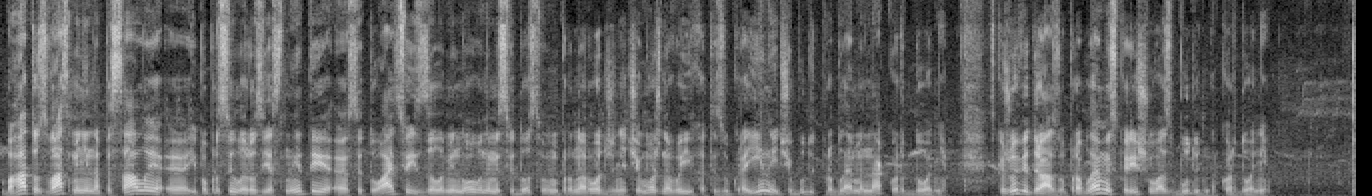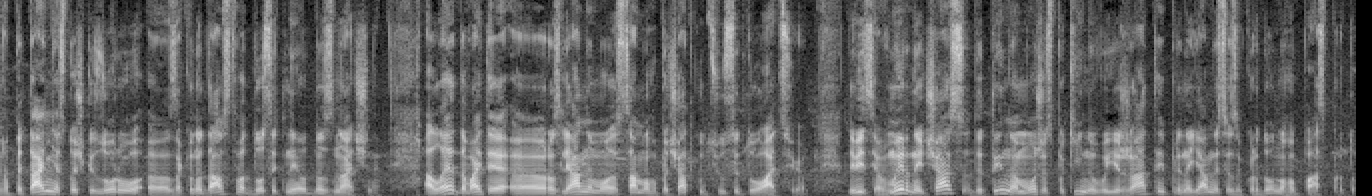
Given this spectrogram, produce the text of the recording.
Багато з вас мені написали е, і попросили роз'яснити е, ситуацію із заламінованими свідоцтвами про народження. Чи можна виїхати з України і чи будуть проблеми на кордоні? Скажу відразу: проблеми скоріше у вас будуть на кордоні. Питання з точки зору е, законодавства досить неоднозначне. Але давайте е, розглянемо з самого початку цю ситуацію. Дивіться, в мирний час дитина може спокійно виїжджати при наявності закордонного паспорту.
